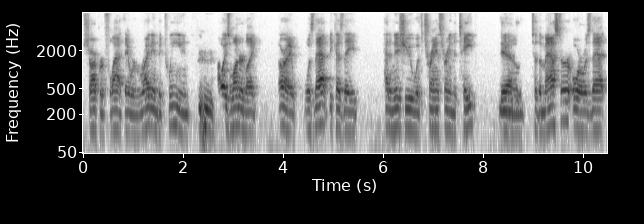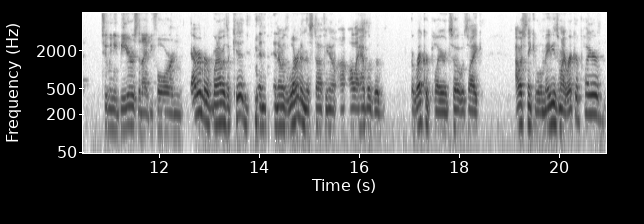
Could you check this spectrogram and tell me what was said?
sharp or flat. They were right in between, and Mhm. I always wondered, like, all right, was that because they had an issue with transferring the tape, you know, to the master, or was that too many beers the night before? And I remember when I was a kid and, and I was learning this stuff, you know, all I had was a, a record player. And so it was like, I was thinking, well, maybe it's my record player.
